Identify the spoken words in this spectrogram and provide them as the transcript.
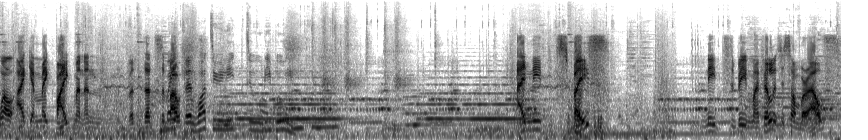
Well, I can make pikemen and but that's about it. what do you need to reboom? I need space. Need to be my village is somewhere else.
